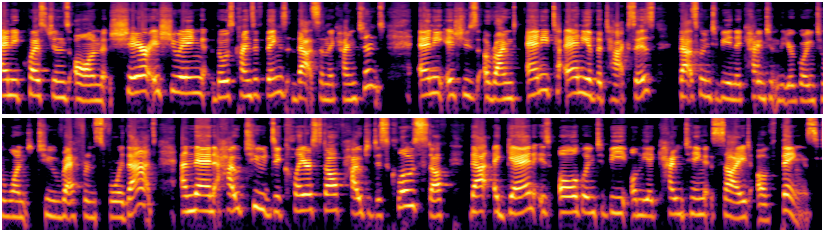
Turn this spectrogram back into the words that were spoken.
Any questions on share issuing, those kinds of things, that's an accountant. Any issues around any, ta- any of the taxes, that's going to be an accountant that you're going to want to reference for that. And then how to declare stuff, how to disclose stuff. That again is all going to be on the accounting side of things.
